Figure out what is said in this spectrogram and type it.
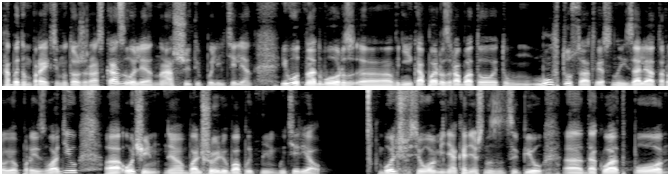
об этом проекте мы тоже рассказывали, на шитый полиэтилен. И вот надо было, э, в НИКП разрабатывал эту муфту, соответственно, изолятор ее производил. А, очень э, большой любопытный материал. Больше всего меня, конечно, зацепил э, доклад по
